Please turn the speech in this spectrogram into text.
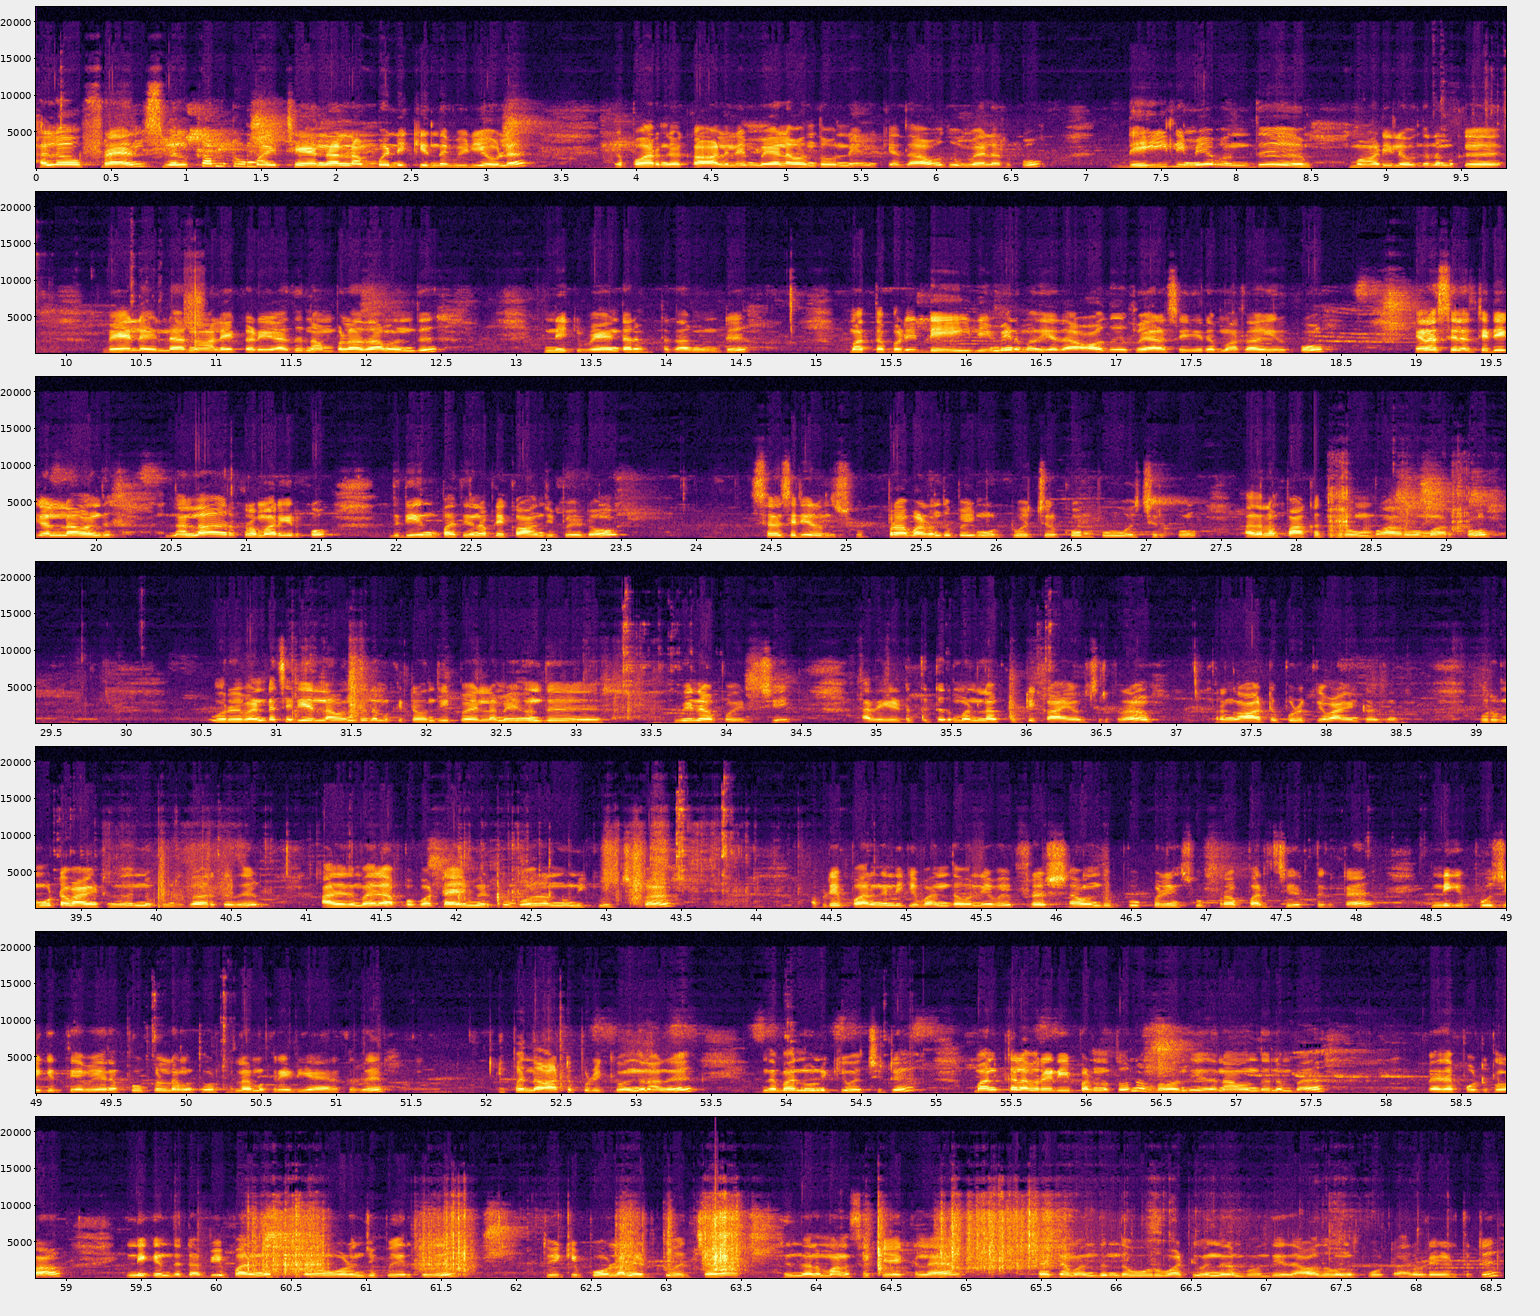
Hello friends welcome to my channel நம்ம இன்றைக்கி இந்த வீடியோவில் இங்கே பாருங்கள் காலையிலே மேலே வந்தோடனே எனக்கு ஏதாவது வேலை இருக்கும். டெய்லியுமே வந்து மாடியில் வந்து நமக்கு வேலை எல்லா நாளே கிடையாது. நம்மளாக தான் வந்து இன்றைக்கி வேண்டாம்னு விட்டதான் உண்டு. மற்றபடி டெய்லியுமே நம்ம ஏதாவது வேலை செய்கிற மாதிரி தான் இருக்கும். ஏன்னா சில செடிகள்லாம் வந்து நல்லா இருக்கிற மாதிரி இருக்கும். திடீர்னு பார்த்திங்கன்னா அப்படியே காஞ்சி போயிடும். சில செடிகள் வந்து சூப்பராக வளர்ந்து போய் மொட்டு வச்சுருக்கோம் பூ வச்சுருக்கோம். அதெல்லாம் பார்க்கறதுக்கு ரொம்ப ஆர்வமாக இருக்கும். ஒரு வெண்டை செடியெல்லாம் வந்து நம்மக்கிட்ட வந்து இப்போ எல்லாமே வந்து வீணாக போயிடுச்சு. அதை எடுத்துகிட்டு மண்ணெலாம் கொட்டி காய வச்சுருக்குறேன். அப்புறம் ஆட்டு புழுக்கை வாங்கிட்டு வந்தேன். ஒரு மூட்டை வாங்கிட்டு வந்து இன்னும் கொஞ்சம் தான் இருக்குது. அது இது மாதிரி அப்பப்போ டைம் இருக்கும்போது நான் நுணுக்கி வச்சுப்பேன். அப்படியே பாருங்கள் இன்றைக்கி வந்த உடனேவே ஃப்ரெஷ்ஷாக வந்து பூக்களையும் சூப்பராக பறித்து எடுத்துக்கிட்டேன். இன்றைக்கி பூஜைக்கு தேவையான பூக்கள் நம்ம தோட்டத்தில் நமக்கு ரெடியாக இருக்குது. இப்போ இந்த ஆட்டுப்புழுக்கி வந்து நான் இந்த மாதிரி நுணுக்கி வச்சுட்டு மண்கலவை ரெடி பண்ணதும் நம்ம வந்து எதனா வந்து நம்ம விதை போட்டுக்கலாம். இன்றைக்கி இந்த டப்பியை பாருங்கள் சுத்தமாக உடஞ்சி போயிருக்குது. தூக்கி போடலான்னு எடுத்து வச்சேன். இருந்தாலும் மனசை கேட்கல சரி நம்ம வந்து இந்த ஒரு வாட்டி வந்து நம்ம வந்து ஏதாவது ஒன்று போட்டு அறுவடை எடுத்துகிட்டு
